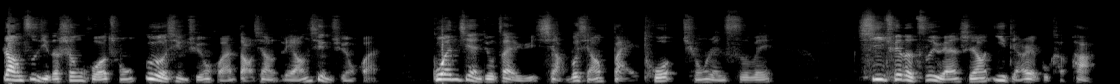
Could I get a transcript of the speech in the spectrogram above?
让自己的生活从恶性循环导向良性循环，关键就在于想不想摆脱穷人思维。稀缺的资源实际上一点也不可怕，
